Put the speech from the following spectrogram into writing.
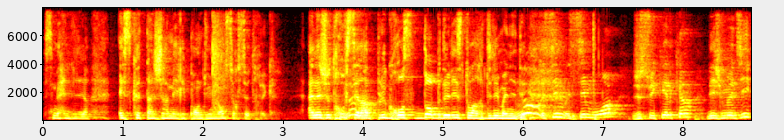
Est-ce que t'as jamais répondu non sur ce truc? Je trouve que c'est la plus grosse dope de l'histoire de l'humanité. Si moi, je suis quelqu'un, et je me dis,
